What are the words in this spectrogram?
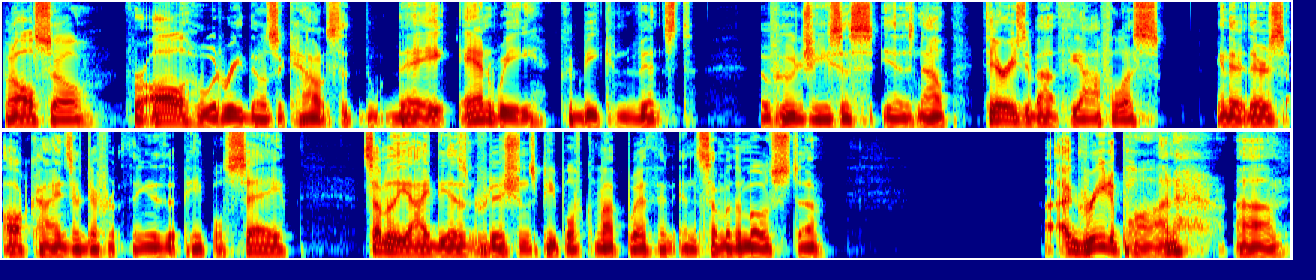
but also for all who would read those accounts that they and we could be convinced of who Jesus is. Now, theories about Theophilus, there, there's all kinds of different things that people say. Some of the ideas and traditions people have come up with, and, and some of the most uh, agreed upon um,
